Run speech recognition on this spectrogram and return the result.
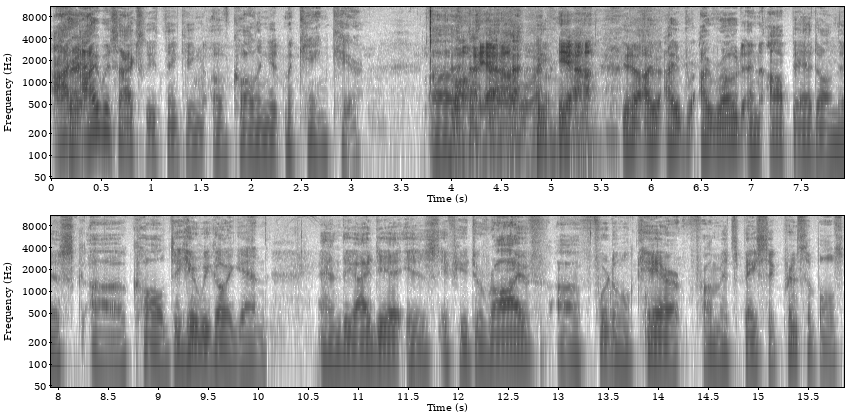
I, right. I, was actually thinking of calling it McCain care. Uh, oh, yeah. yeah. You know, I, I, I, wrote an op ed on this uh, called Here We Go Again. And the idea is if you derive uh, affordable care from its basic principles,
